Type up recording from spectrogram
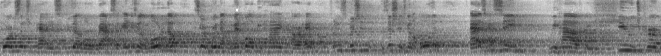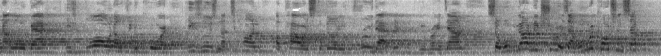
poor extension patterns through that lower back. So Andy's going to load it up. He's going to bring that med ball behind our head. From this position, position he's going to hold it. As you can see, we have a huge curve in that lower back. He's blowing out through the core. He's losing a ton of power and stability through that. You can bring it down. So what we got to make sure is that when we're coaching this up,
